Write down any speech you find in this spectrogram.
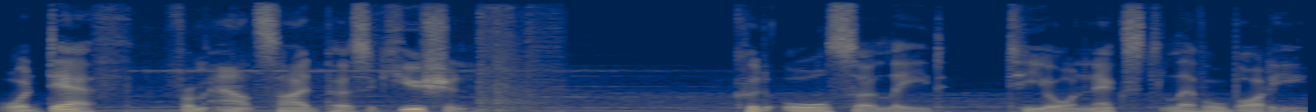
or death from outside persecution could also lead to your next level body.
